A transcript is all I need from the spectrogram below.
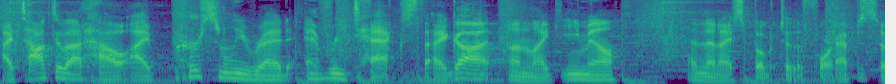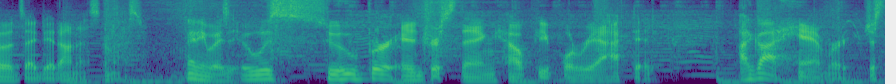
I talked about how I personally read every text that I got, unlike email, and then I spoke to the four episodes I did on SMS. Anyways, it was super interesting how people reacted. I got hammered, just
